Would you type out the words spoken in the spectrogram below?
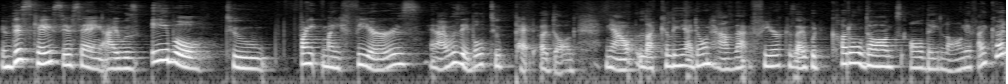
In this case, you're saying I was able to fight my fears and I was able to pet a dog. Now, luckily, I don't have that fear because I would cuddle dogs all day long if I could,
